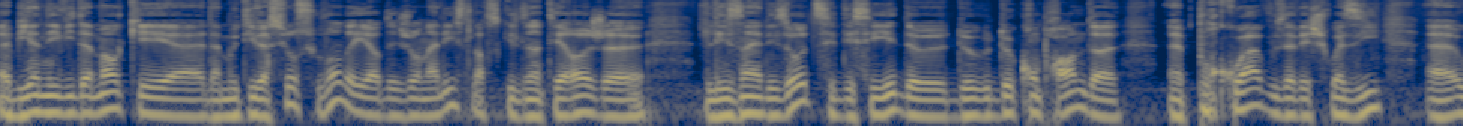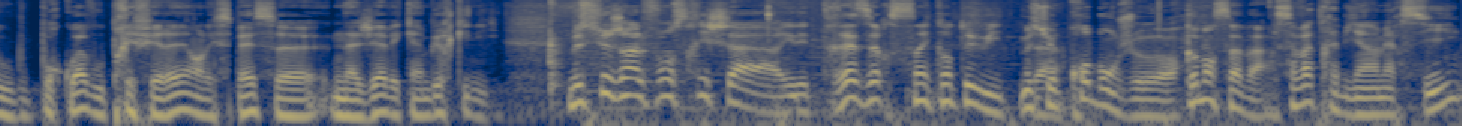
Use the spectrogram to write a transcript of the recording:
euh, bien évidemment, qui est euh, la motivation souvent d'ailleurs des journalistes lorsqu'ils interrogent les uns et les autres, c'est d'essayer de, de, comprendre pourquoi vous avez choisi ou pourquoi vous préférez en l'espèce nager avec un burkini. Monsieur Jean-Alphonse Richard, il est 13h58. Monsieur Pro, bonjour. Comment ça va? Ça va très bien, merci.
